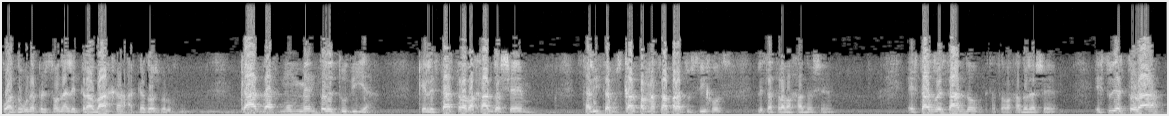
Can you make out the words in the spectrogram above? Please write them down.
cuando una persona le trabaja a Kadosh Baruch Cada momento de tu día que le estás trabajando a Shem, saliste a buscar Parnasá para tus hijos, le estás trabajando a Shem Estás rezando, estás trabajando a Hashem. Estudias Torah,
